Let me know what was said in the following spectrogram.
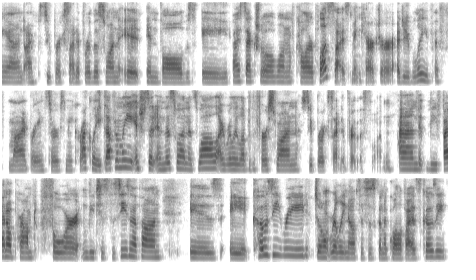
and I'm super excited for this one. It involves a bisexual, one of color, plus size main character, I do believe, if my brain serves me correctly. Definitely interested in this one as well. I really loved the first one. Super excited for this one. And the final prompt for the Tis the Season-a-thon is a cozy read. Don't really know if this is going to qualify as cozy.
